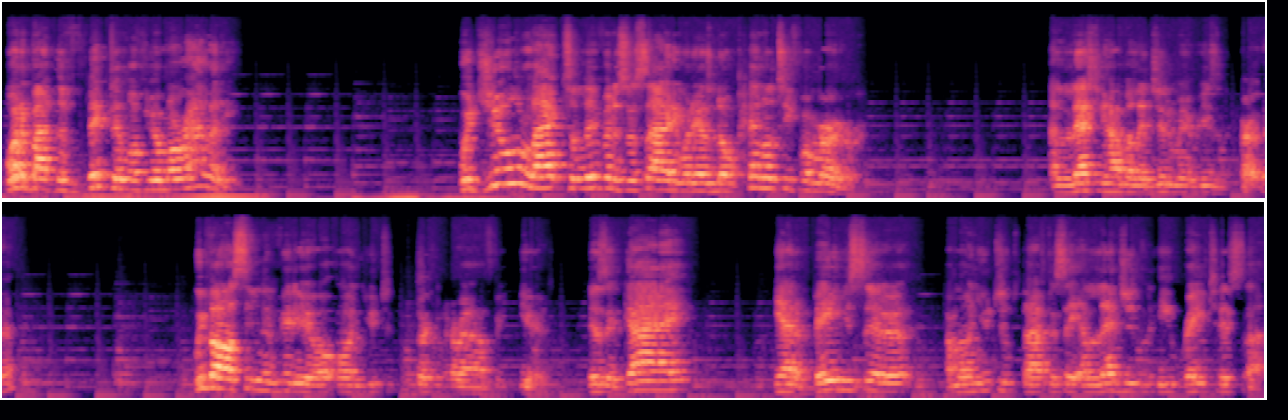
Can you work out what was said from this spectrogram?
What about the victim of your morality? Would you like to live in a society where there's no penalty for murder? Unless you have a legitimate reason to murder. We've all seen the video on YouTube circling around for years. There's a guy, he had a babysitter, I'm on YouTube, so I have to say allegedly raped his son.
